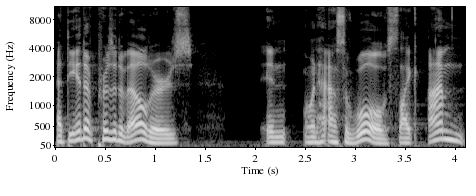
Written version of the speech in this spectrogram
at the end of Prison of Elders, in when House of Wolves, like I'm,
